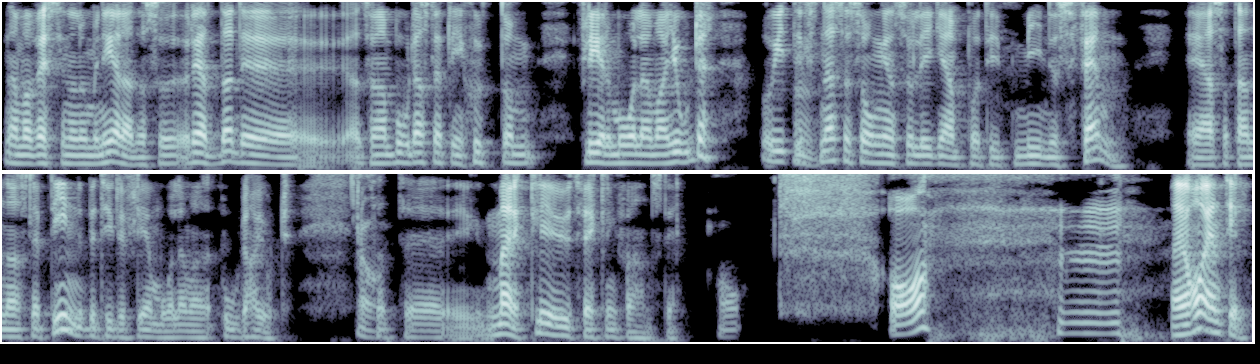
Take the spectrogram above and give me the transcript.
när han var Vesina nominerad. Alltså räddade, alltså han borde ha släppt in 17 fler mål än vad han gjorde. Och hittills mm. den här säsongen så ligger han på typ minus 5. Eh, alltså att han har släppt in betydligt fler mål än vad han borde ha gjort. Ja. Så att, eh, märklig utveckling för hans del. Ja. ja. Mm. Jag har en till.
